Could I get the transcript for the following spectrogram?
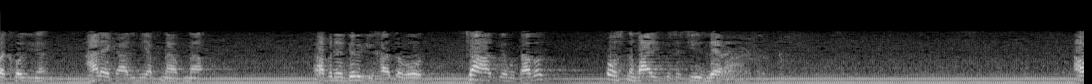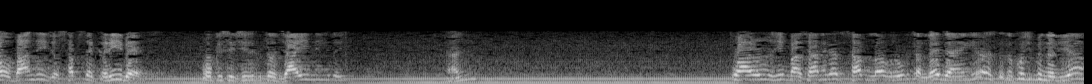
رکھو جی ہاں جی۔ ہر ایک آدمی اپنا اپنا، اپنے دل کی خاطر وہ چاہت کے مطابق اس نمائش میں سے چیز لے رہا ہے۔ آؤ باندھی جو سب سے قریب ہے، وہ کسی چیز کی تو جا ہی نہیں رہی۔ ہاں جی۔ ہاں جی؟ تو رشید بادشاہ نے کہا سب لوگ لوٹ کر لے جائیں گے اس نے کچھ بھی نہ دیا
